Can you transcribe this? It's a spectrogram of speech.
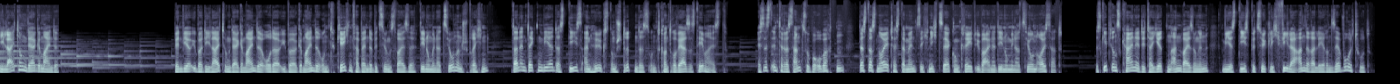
Die Leitung der Gemeinde. Wenn wir über die Leitung der Gemeinde oder über Gemeinde- und Kirchenverbände bzw. Denominationen sprechen, dann entdecken wir, dass dies ein höchst umstrittenes und kontroverses Thema ist. Es ist interessant zu beobachten, dass das Neue Testament sich nicht sehr konkret über eine Denomination äußert. Es gibt uns keine detaillierten Anweisungen, wie es diesbezüglich vieler anderer Lehren sehr wohl tut.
